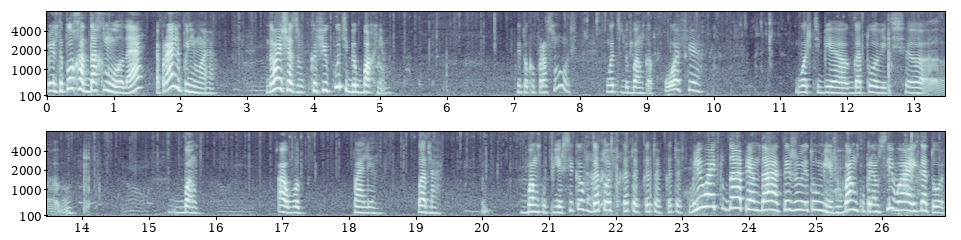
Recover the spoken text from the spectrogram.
Блин, ты плохо отдохнула, да? Я правильно понимаю? Давай сейчас кофейку тебе бахнем. Ты только проснулась? Вот тебе банка кофе. Вот тебе готовить э, банк. А, вот, блин. Ладно. Банку персиков. Готовь, готовь, готовь, готовь. Вливай туда прям, да, ты же это умеешь. В банку прям сливай и готовь.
